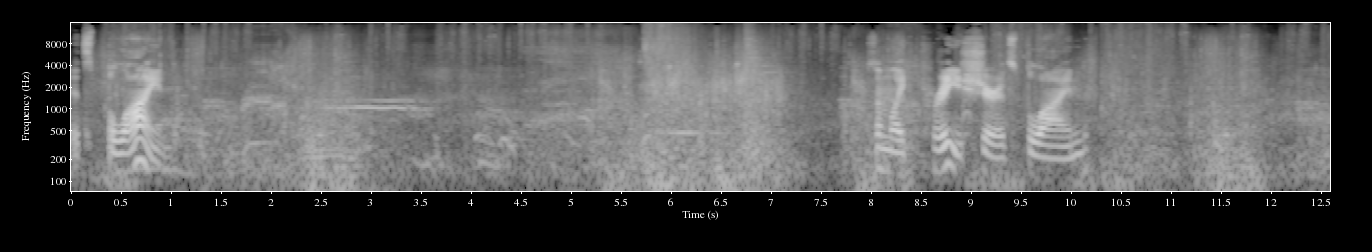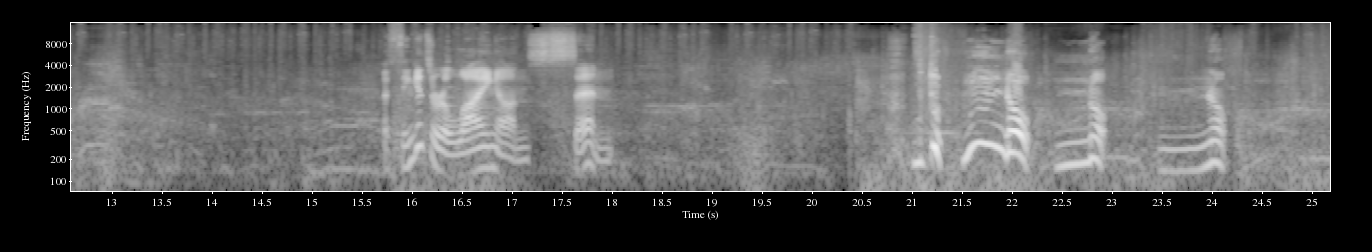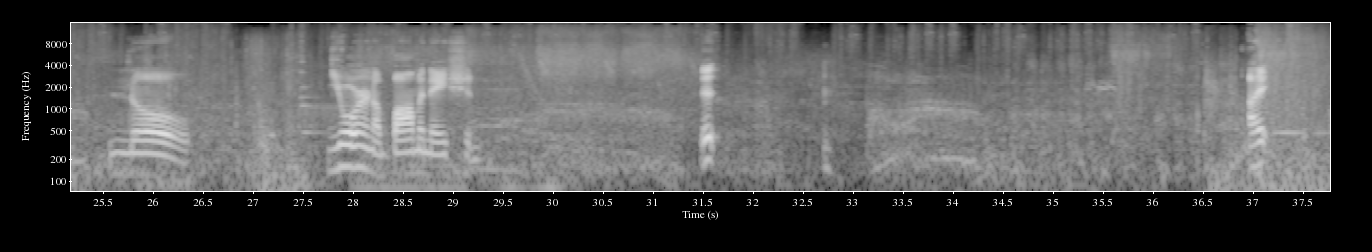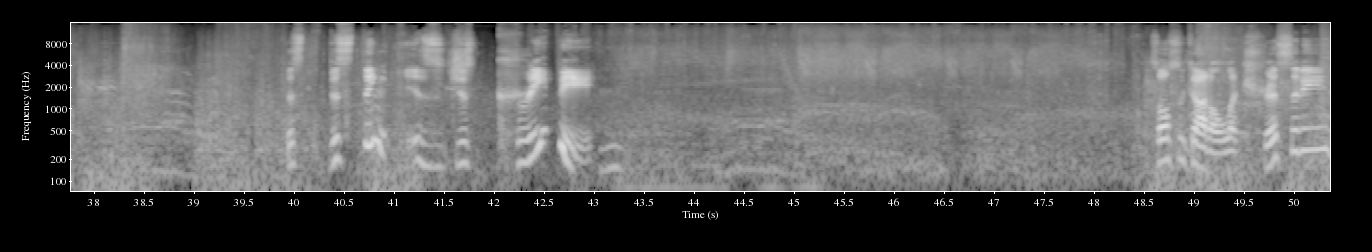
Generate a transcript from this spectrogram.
It's blind. So I'm like pretty sure it's blind. I think it's relying on scent. No! No! No! No. You're an abomination. It... I... This, this thing is just creepy. It's also got electricity.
